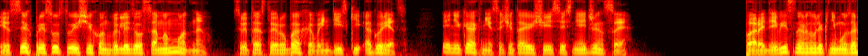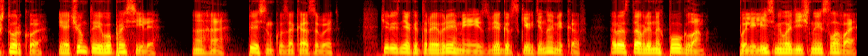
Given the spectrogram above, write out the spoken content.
Из всех присутствующих он выглядел самым модным. Цветастая рубаха в индийский огурец и никак не сочетающиеся с ней джинсы. Пара девиц нырнули к нему за шторку и о чем-то его просили. Ага, песенку заказывают. Через некоторое время из веговских динамиков, расставленных по углам, полились мелодичные слова.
